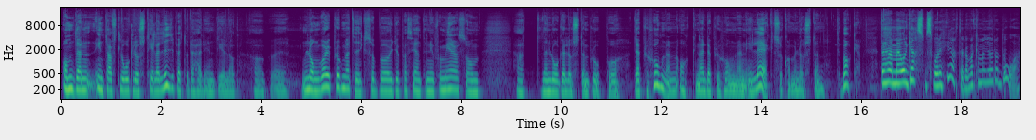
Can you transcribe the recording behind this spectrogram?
om den inte haft låg lust hela livet och det här är en del av, av eh, långvarig problematik så bör ju patienten informeras om att den låga lusten beror på depressionen och när depressionen är läkt så kommer lusten tillbaka. Det här med orgasmsvårigheter, då, vad kan man göra då?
